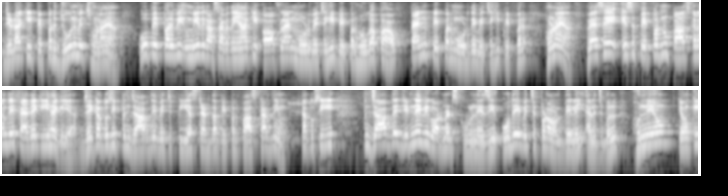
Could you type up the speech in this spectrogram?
ਜਿਹੜਾ ਕਿ ਪੇਪਰ ਜੂਨ ਵਿੱਚ ਹੋਣਾ ਆ ਉਹ ਪੇਪਰ ਵੀ ਉਮੀਦ ਕਰ ਸਕਦੇ ਹਾਂ ਕਿ ਆਫਲਾਈਨ ਮੋਡ ਵਿੱਚ ਹੀ ਪੇਪਰ ਹੋਊਗਾ। ਭਾਵ ਪੈਨ ਪੇਪਰ ਮੋਡ ਦੇ ਵਿੱਚ ਹੀ ਪੇਪਰ ਹੋਣਾ ਆ। ਵੈਸੇ ਇਸ ਪੇਪਰ ਨੂੰ ਪਾਸ ਕਰਨ ਦੇ ਫਾਇਦੇ ਕੀ ਹੈਗੇ ਆ? ਜੇਕਰ ਤੁਸੀਂ ਪੰਜਾਬ ਦੇ ਵਿੱਚ ਪੀਐਸ ਟੈਟ ਦਾ ਪੇਪਰ ਪਾਸ ਕਰਦੇ ਹੋ, ਤਾਂ ਤੁਸੀਂ ਪੰਜਾਬ ਦੇ ਜਿੰਨੇ ਵੀ ਗਵਰਨਮੈਂਟ ਸਕੂਲ ਨੇ ਜੀ, ਉਹਦੇ ਵਿੱਚ ਪੜਾਉਣ ਦੇ ਲਈ ਐਲੀਜੀਬਲ ਹੁੰਨੇ ਹੋ, ਕਿਉਂਕਿ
